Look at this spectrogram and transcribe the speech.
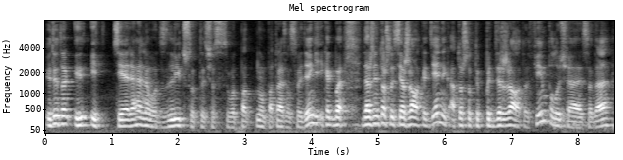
и ты так, и, и тебя реально вот злит, что ты сейчас вот ну, потратил свои деньги, и как бы даже не то, что тебе жалко денег, а то, что ты поддержал этот фильм, получается, да,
